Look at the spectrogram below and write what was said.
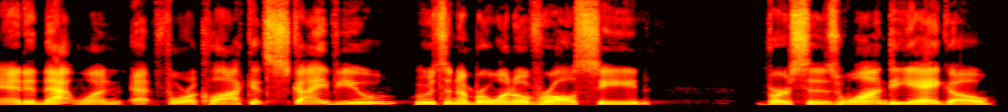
And in that one at 4 o'clock, it's Skyview, who's the number one overall seed, versus Juan Diego.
